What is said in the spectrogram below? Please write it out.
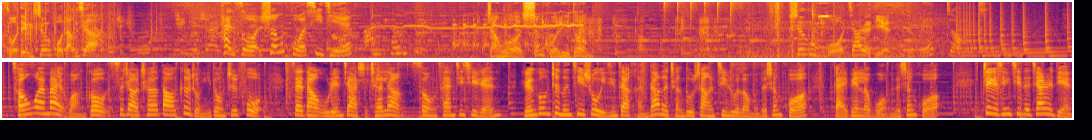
锁定生活当下，探索生活细节，掌握生活律动，生活加热点。从外卖、网购、私照车到各种移动支付，再到无人驾驶车辆、送餐机器人，人工智能技术已经在很大的程度上进入了我们的生活，改变了我们的生活。这个星期的加热点，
